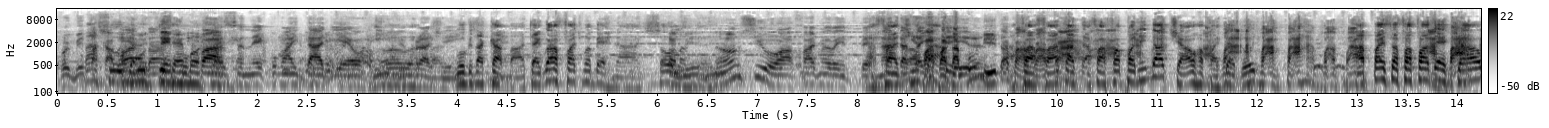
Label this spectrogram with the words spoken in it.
Foi bem pra Passou acabar. já. Tá? o tempo passa, né? Como a idade é horrível Ah, pra rapaz, gente. O Guga tá acabado. Tá igual a Fátima Bernardes, só o lanterna. Não, senhor, a Fátima A Bernardo já Fatinha tá tá bonita, A. Fafá, tá, a Fafá pode nem dar tchau, rapaz, tá doido? Rapaz, essa Fafá der tchau.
